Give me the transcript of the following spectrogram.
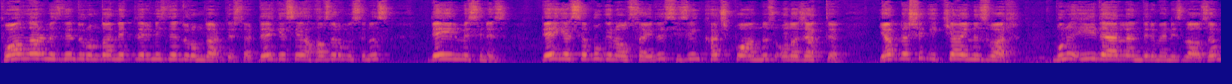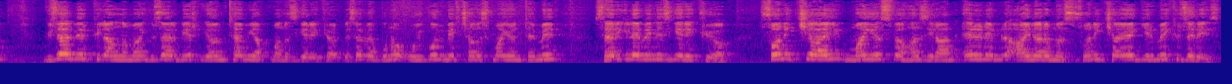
Puanlarınız ne durumda? Netleriniz ne durumda arkadaşlar? DGS'ye hazır mısınız? Değil misiniz? DGS bugün olsaydı sizin kaç puanınız olacaktı? Yaklaşık 2 ayınız var. Bunu iyi değerlendirmeniz lazım. Güzel bir planlama, güzel bir yöntem yapmanız gerekiyor arkadaşlar ve buna uygun bir çalışma yöntemi sergilemeniz gerekiyor. Son 2 ay Mayıs ve Haziran en önemli aylarımız. Son 2 aya girmek üzereyiz.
